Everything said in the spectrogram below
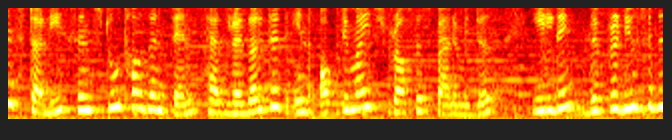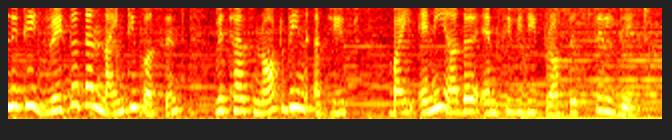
Diligent study since 2010 has resulted in optimized process parameters yielding reproducibility greater than 90% which has not been achieved by any other MCVD process till date.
